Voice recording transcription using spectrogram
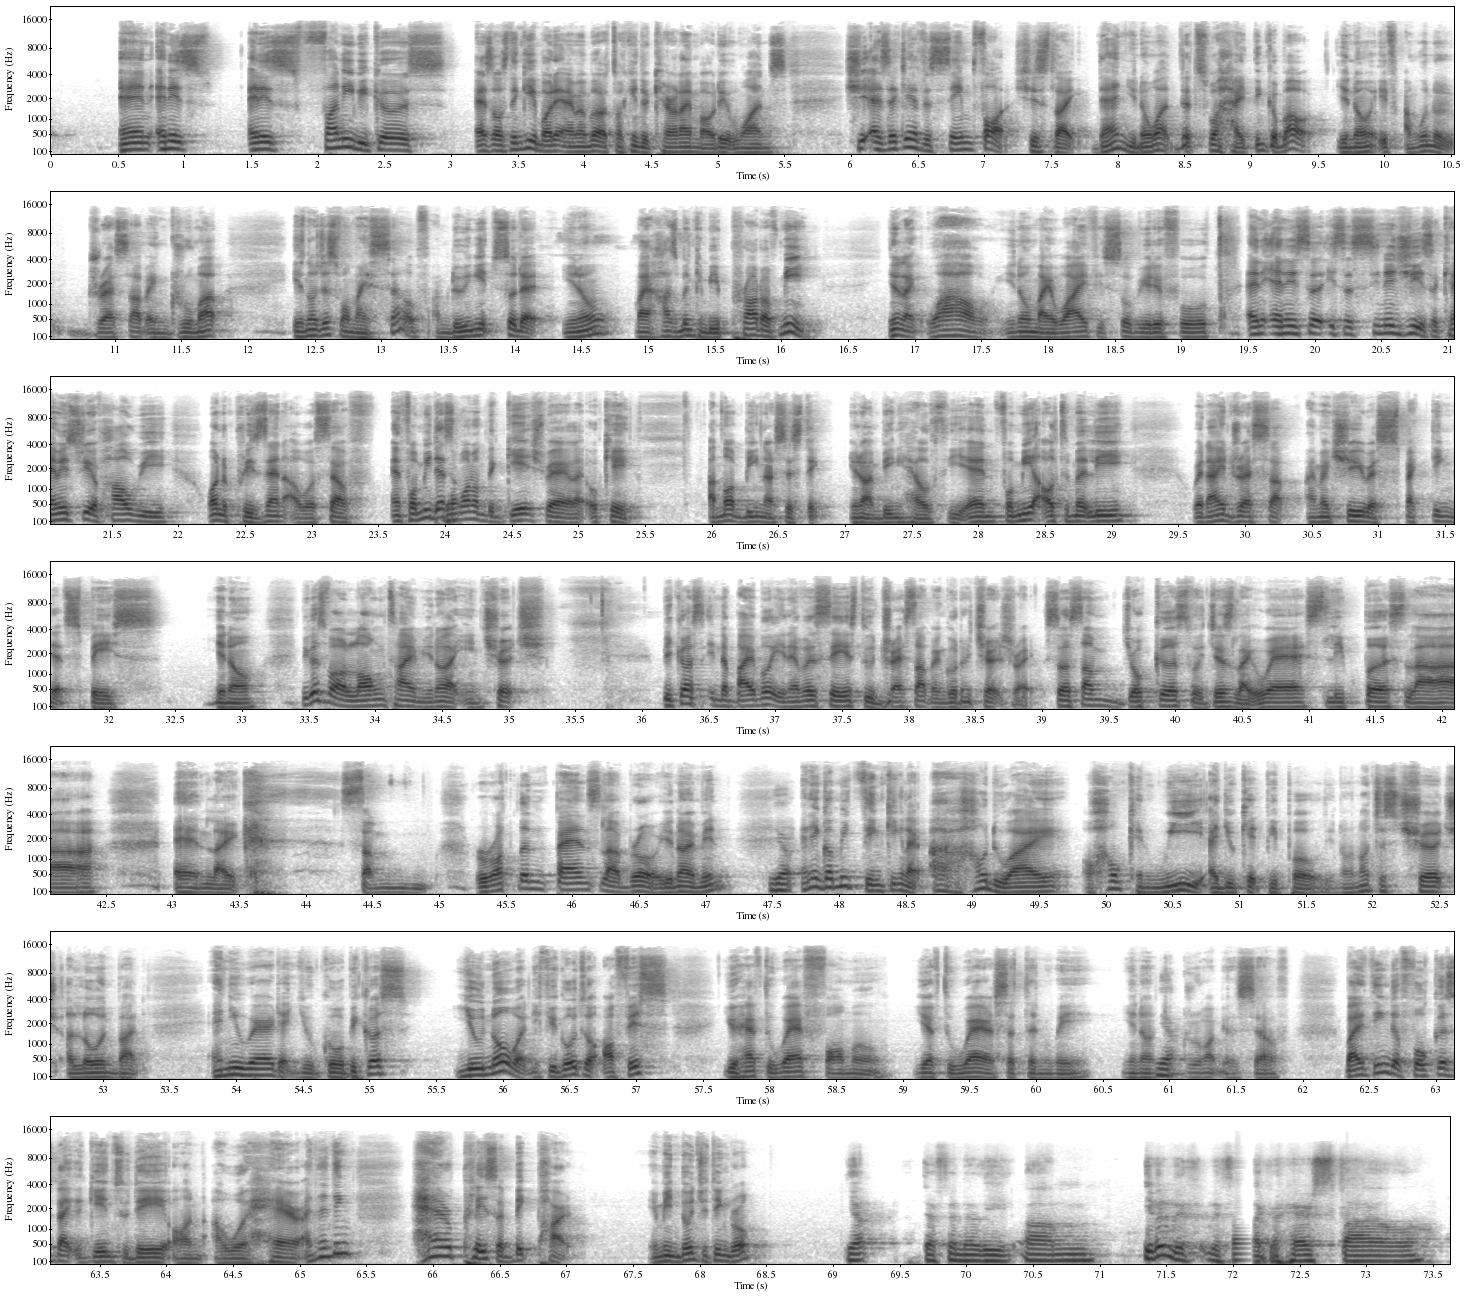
And and it's and it's funny because as I was thinking about it, I remember I was talking to Caroline about it once. She exactly had the same thought. She's like, Dan, you know what? That's what I think about. You know, if I'm going to dress up and groom up, it's not just for myself. I'm doing it so that, you know, my husband can be proud of me. You know, like, wow, you know, my wife is so beautiful. And and it's a it's a synergy, it's a chemistry of how we want to present ourselves. And for me, that's one of the gauge where like, okay, I'm not being narcissistic, you know, I'm being healthy. And for me, ultimately, when I dress up, I'm actually respecting that space, you know, because for a long time, you know, like in church, because in the Bible it never says to dress up and go to church, right? So some jokers would just like wear slippers lah, and like some rotten pants lah, bro. You know what I mean? Yep. And it got me thinking like, ah, how do I or how can we educate people? You know, not just church alone, but anywhere that you go, because you know what? If you go to office, you have to wear formal. You have to wear a certain way. You know, Yeah. to groom up yourself. But I think the focus back again today on our hair, and I think hair plays a big part. I mean, don't you think, bro? Yeah, definitely. Um, even with with like a hairstyle,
